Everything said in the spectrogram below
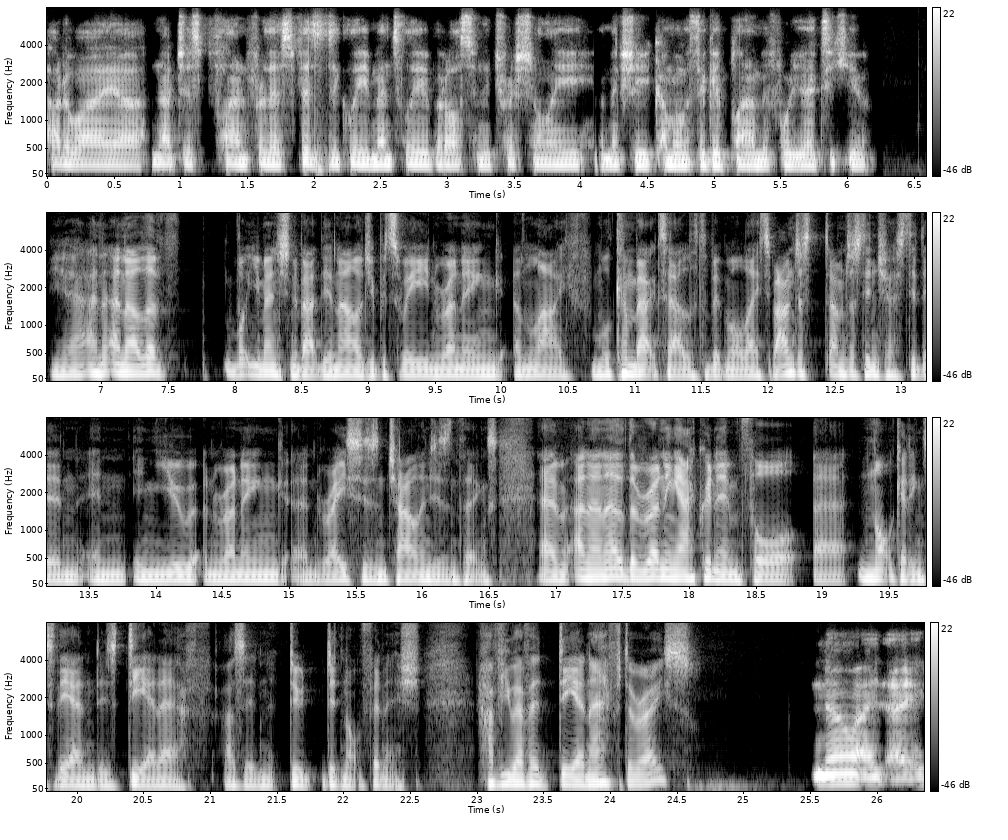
how do I uh, not just plan for this physically, mentally, but also nutritionally, and make sure you come up with a good plan before you execute. Yeah, and, and I love what you mentioned about the analogy between running and life. And we'll come back to that a little bit more later. But I'm just I'm just interested in in in you and running and races and challenges and things. Um, and I know the running acronym for uh, not getting to the end is DNF, as in do, did not finish. Have you ever DNF'd a race? No, I, I,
